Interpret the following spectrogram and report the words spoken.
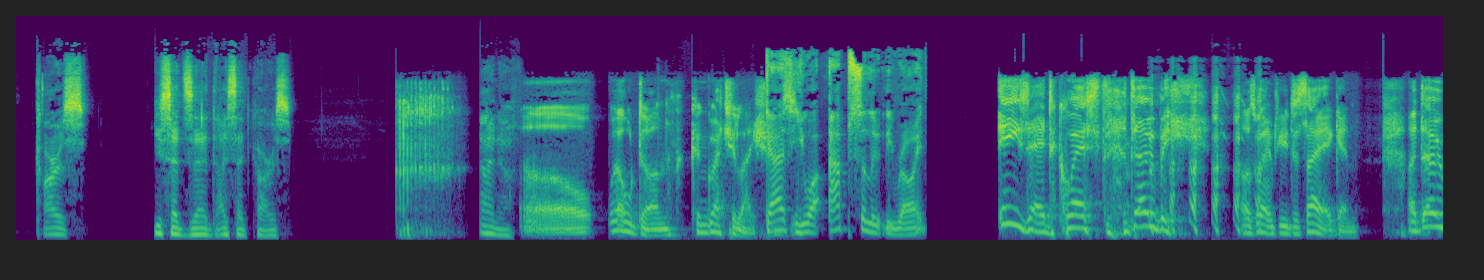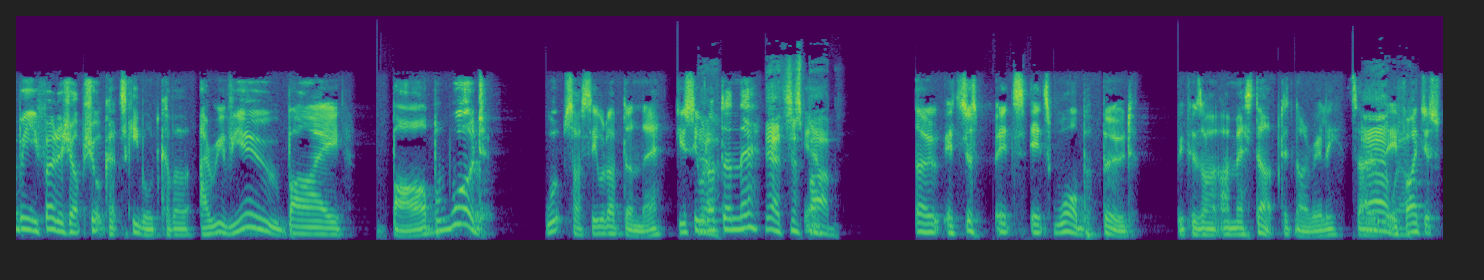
Cars. You said Zed. I said cars. I know. Oh, well done. Congratulations. Gaz, you are absolutely right. EZ Quest Adobe. I was waiting for you to say it again. Adobe Photoshop Shortcuts Keyboard Cover, a review by Bob Wood. Whoops, I see what I've done there. Do you see what I've done there? Yeah, it's just Yeah. Bob. So it's just it's it's Wob Bood because I, I messed up, didn't I? Really? So Ah, if well. I just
